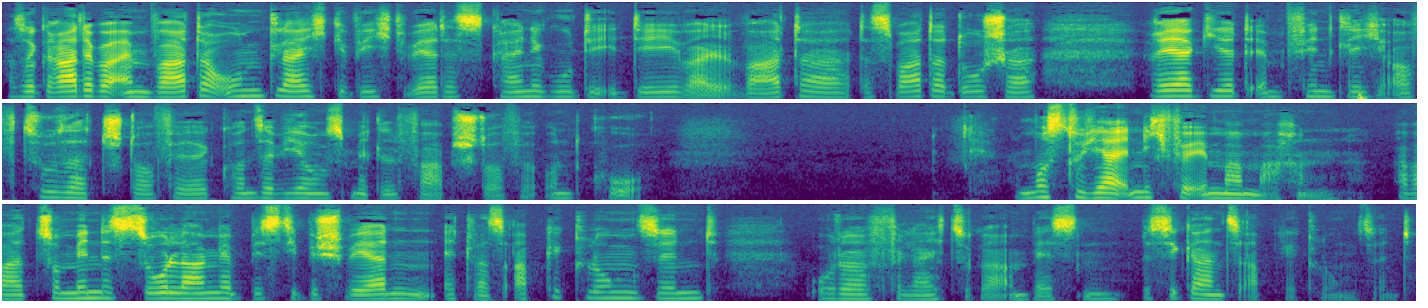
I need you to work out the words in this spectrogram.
Also gerade bei einem Vata-Ungleichgewicht wäre das keine gute Idee, weil Vata, das Vata-Dosha reagiert empfindlich auf Zusatzstoffe, Konservierungsmittel, Farbstoffe und Co. Das musst du ja nicht für immer machen, aber zumindest so lange, bis die Beschwerden etwas abgeklungen sind oder vielleicht sogar am besten, bis sie ganz abgeklungen sind.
